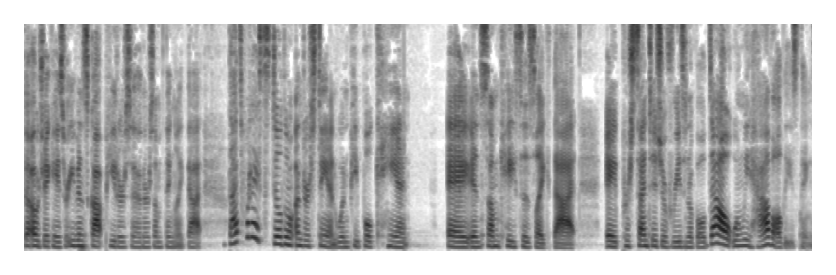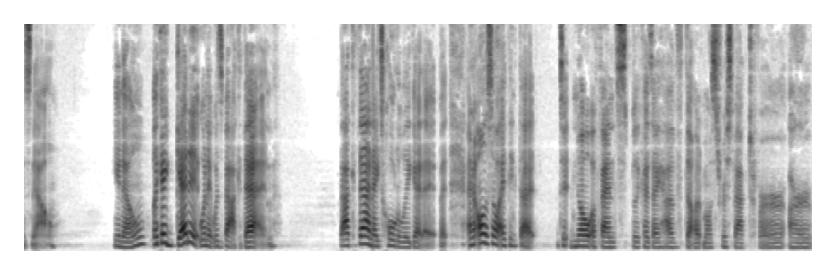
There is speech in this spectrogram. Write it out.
the OJ case or even mm. Scott Peterson or something like that. That's what I still don't understand when people can't, A, in some cases like that, a percentage of reasonable doubt when we have all these things now. You know? Like I get it when it was back then. Back then, I totally get it. But, and also, I think that, to, no offense, because I have the utmost respect for our,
